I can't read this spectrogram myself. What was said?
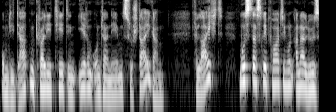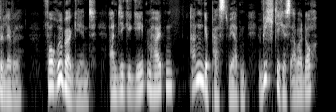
um die Datenqualität in Ihrem Unternehmen zu steigern. Vielleicht muss das Reporting- und Analyselevel vorübergehend an die Gegebenheiten angepasst werden. Wichtig ist aber doch,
